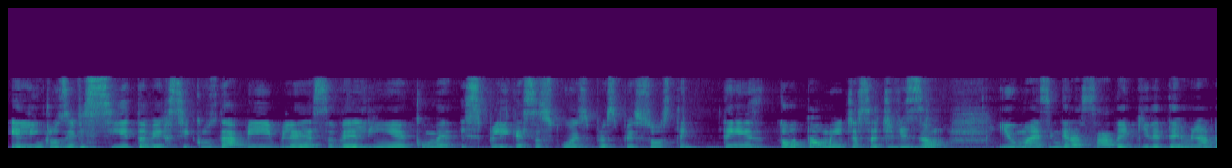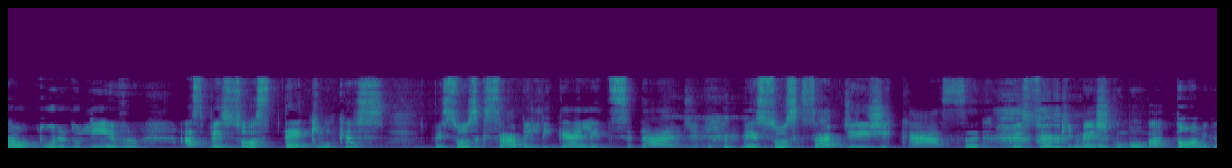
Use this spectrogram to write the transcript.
ele inclusive cita versículos da Bíblia, essa velhinha como é, explica essas coisas para as pessoas, tem, tem totalmente essa divisão. E o mais engraçado é que em determinada altura do livro, as pessoas técnicas pessoas que sabem ligar eletricidade, pessoas que sabem dirigir caça, pessoa que mexe com bomba atômica,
